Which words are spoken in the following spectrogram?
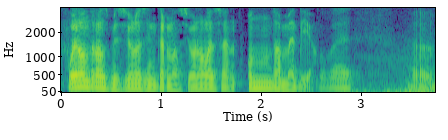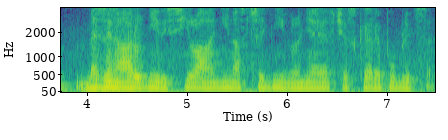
Fueron transmisiones internacionales en onda media. Mezinárodní vysílání na střední vlně v České republice.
